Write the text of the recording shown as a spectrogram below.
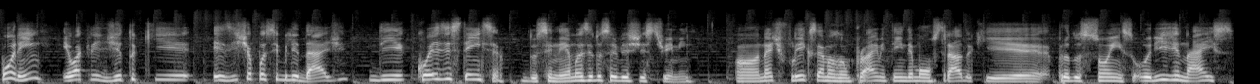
Porém, eu acredito que existe a possibilidade de coexistência dos cinemas e dos serviços de streaming. Uh, Netflix, Amazon Prime têm demonstrado que produções originais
